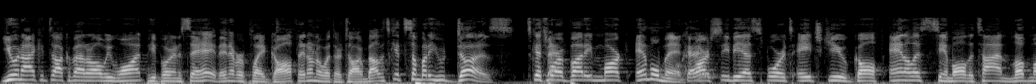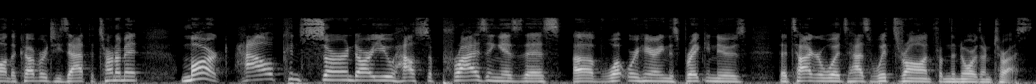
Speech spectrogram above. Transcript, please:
You and I can talk about it all we want. People are going to say, "Hey, they never played golf. They don't know what they're talking about." Let's get somebody who does. Let's get to our buddy Mark Immelman, okay. our CBS Sports HQ golf analyst. See him all the time. Love him on the coverage. He's at the tournament. Mark, how concerned are you? How surprising is this of what we're hearing? This breaking news that Tiger Woods has withdrawn from the Northern Trust.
